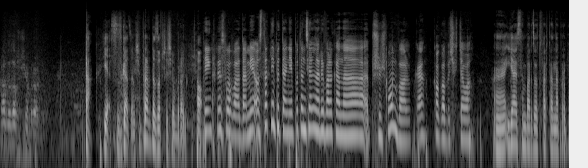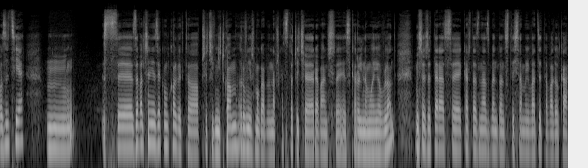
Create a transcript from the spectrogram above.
Prawda zawsze się broni. Tak, jest, zgadzam się. Prawda zawsze się obroni. O. Piękne słowa, Adamie. Ostatnie pytanie. Potencjalna rywalka na przyszłą walkę. Kogo byś chciała? E, Ja jestem bardzo otwarta na propozycje. Z, zawalczenie z jakąkolwiek to przeciwniczką. Również mogłabym na przykład stoczyć e, rewanż e, z Karoliną Łejowląd. Myślę, że teraz e, każda z nas, będąc w tej samej wadze, ta walka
